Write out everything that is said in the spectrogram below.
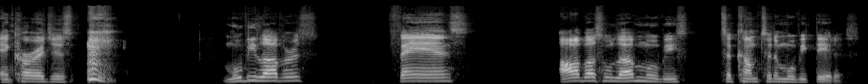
encourages movie lovers, fans, all of us who love movies to come to the movie theaters.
